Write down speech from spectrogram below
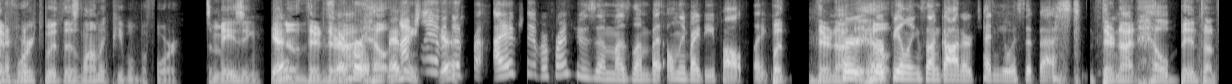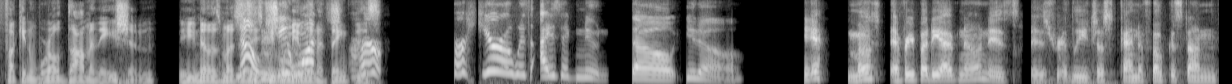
I've worked with Islamic people before. It's amazing. Yeah, you know, they're they're Several, not held, many. I actually have yeah. a good friend. I actually have a friend who's a Muslim, but only by default. Like but they're not her, her feelings on God are tenuous at best. they're not hell bent on fucking world domination. You know, as much no, as these people may want to think her, this. Her hero is Isaac Newton, so you know. Yeah, most everybody I've known is is really just kind of focused on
